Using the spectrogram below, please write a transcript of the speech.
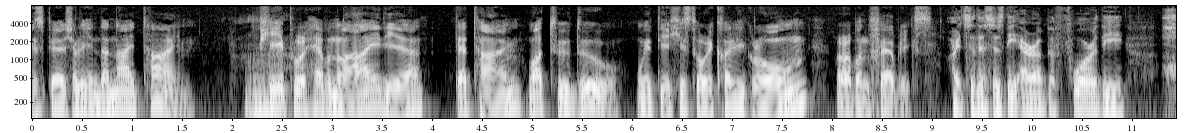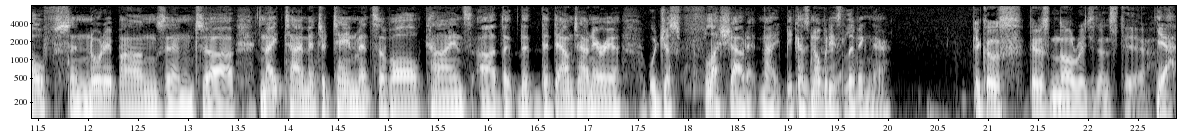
especially in the night time. Mm. People have no idea that time what to do with the historically grown urban fabrics. All right, so this is the era before the hofs and norebangs and uh, nighttime entertainments of all kinds. Uh, the, the, the downtown area would just flush out at night because nobody's living there. Because there is no residence there. Yeah.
